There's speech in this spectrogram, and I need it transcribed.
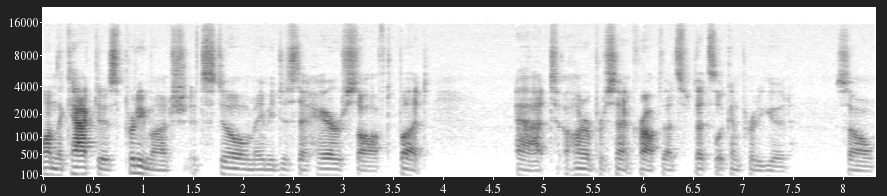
on the cactus pretty much it's still maybe just a hair soft but at 100% crop. That's that's looking pretty good. So,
